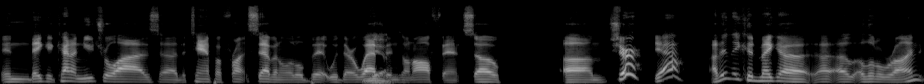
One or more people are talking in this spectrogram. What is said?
and they could kind of neutralize uh, the Tampa front seven a little bit with their weapons on offense. So, um, sure, yeah, I think they could make a a, a little run,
